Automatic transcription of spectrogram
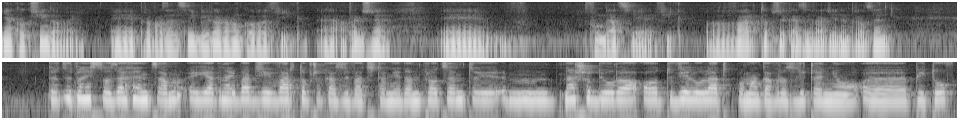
jako księgowej, yy, prowadzącej biuro rachunkowe FIG, yy, a także w- fundację FIG, warto przekazywać 1%? Drodzy Państwo, zachęcam, jak najbardziej warto przekazywać ten 1%. Y, mm, Nasze biuro od wielu lat pomaga w rozliczeniu PIT-ów.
